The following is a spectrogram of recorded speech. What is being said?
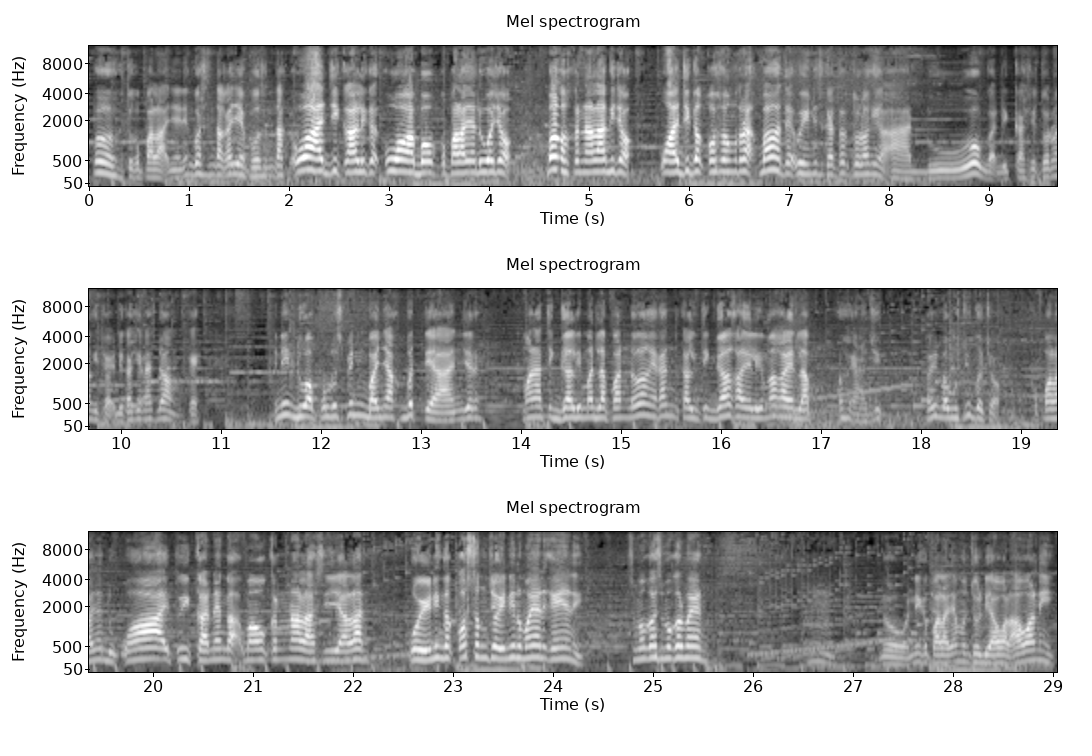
Uh, itu kepalanya. Ini gue sentak aja ya, full sentak. Wah, Aji kali ke Wah, bawa kepalanya dua, Cok. Bah, kena lagi, Cok. Wah, Aji gak kosong terak banget ya. Wih, ini skater tuh lagi. Aduh, gak dikasih turun lagi, Cok. Dikasih nice doang. Oke. Ini 20 spin banyak bet ya anjir. Mana 358 doang ya kan kali 3 kali 5 kali 8. Oh ya anjir. Tapi bagus juga, Cok. Kepalanya du Wah, itu ikannya nggak mau kena lah sialan. Woi, ini nggak kosong, Cok. Ini lumayan kayaknya nih. Semoga semoga lumayan. Hmm. Duh, ini kepalanya muncul di awal-awal nih.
